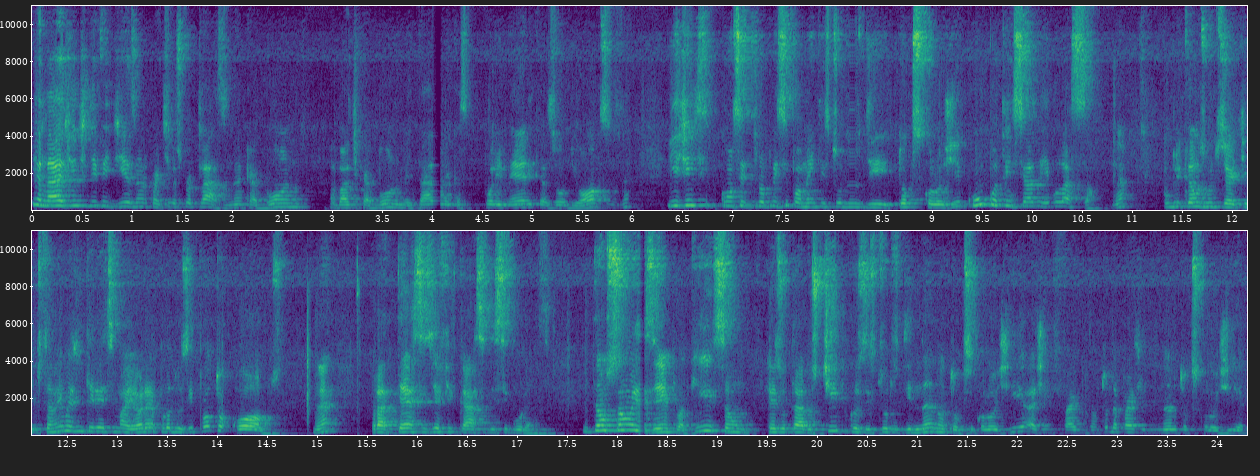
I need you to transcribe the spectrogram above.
E lá a gente dividia as nanopartículas por classes, né, carbono, a base de carbono, metálicas, poliméricas ou dióxidos, né? E a gente se concentrou principalmente em estudos de toxicologia com potencial de regulação, né? Publicamos muitos artigos também, mas o interesse maior era produzir protocolos, né, para testes de eficácia e de segurança. Então, só um exemplo aqui, são resultados típicos de estudos de nanotoxicologia. A gente faz, então, toda a parte de nanotoxicologia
